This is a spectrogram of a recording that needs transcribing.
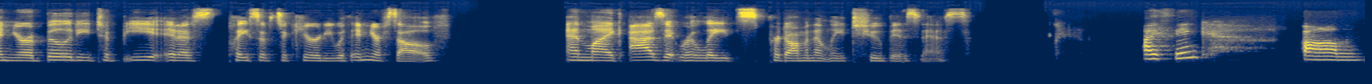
and your ability to be in a place of security within yourself and like as it relates predominantly to business i think um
